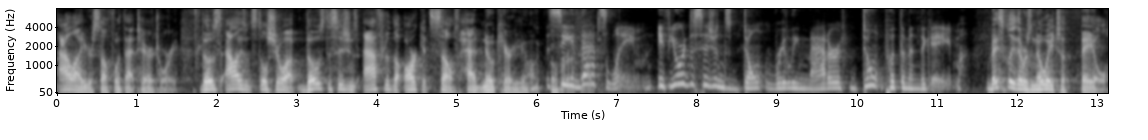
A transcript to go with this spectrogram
ally yourself with that territory. Those allies would still show up. Those decisions after the arc itself had no carry on. See, effect. that's lame. If your decisions don't really matter, don't put them in the game. basically there was no way to fail.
